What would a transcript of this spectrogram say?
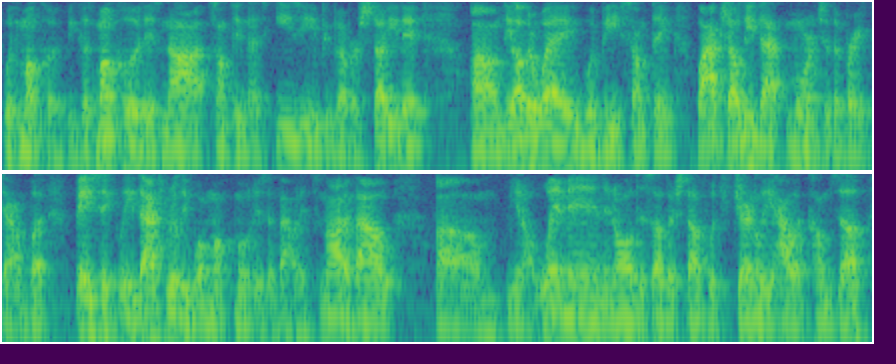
with monkhood because monkhood is not something that's easy if you've ever studied it. Um, the other way would be something, well, actually, I'll lead that more into the breakdown, but basically, that's really what monk mode is about. It's not about, um, you know, women and all this other stuff, which generally how it comes up.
